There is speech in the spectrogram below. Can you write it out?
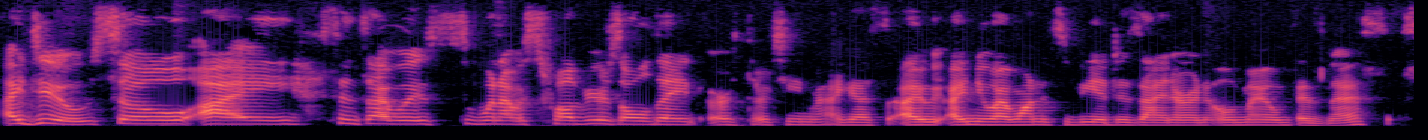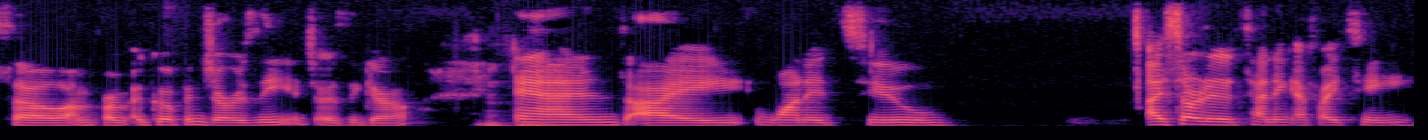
I do. So I, since I was when I was 12 years old, I, or 13, I guess, I, I knew I wanted to be a designer and own my own business. So I'm from, I grew up in Jersey, a Jersey girl, Mhm. and I wanted to I started attending FIT,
